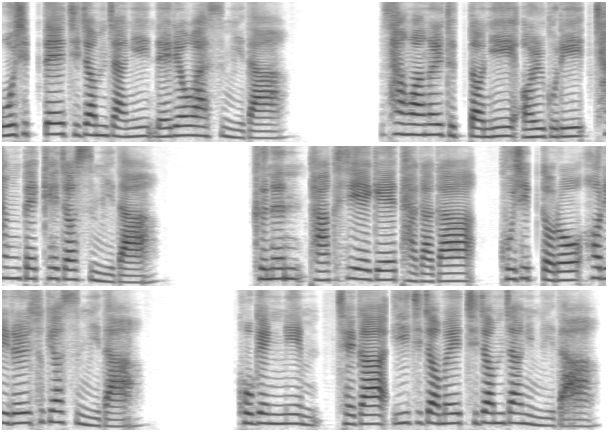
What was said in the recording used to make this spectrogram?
50대 지점장이 내려왔습니다. 상황을 듣더니 얼굴이 창백해졌습니다. 그는 박 씨에게 다가가 90도로 허리를 숙였습니다. 고객님, 제가 이 지점의 지점장입니다.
